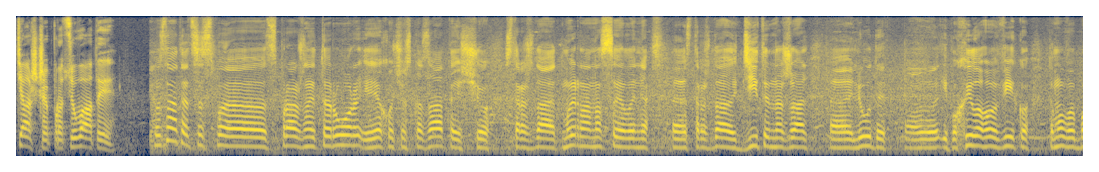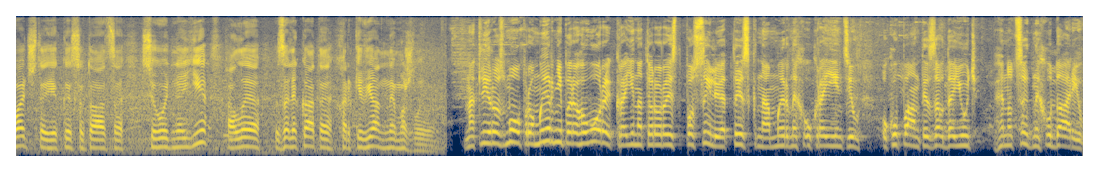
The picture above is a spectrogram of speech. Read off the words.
тяжче працювати. Ви знаєте, це справжній терор, і я хочу сказати, що страждають мирне населення, е, страждають діти, на жаль, е, люди е, і похилого віку. Тому ви бачите, яка ситуація сьогодні є, але залякати харків'ян неможливо. На тлі розмов про мирні переговори країна-терорист посилює тиск на мирних українців. Окупанти завдають геноцидних ударів.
